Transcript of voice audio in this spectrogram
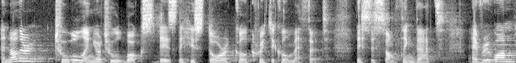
Another tool in your toolbox is the historical critical method. This is something that everyone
